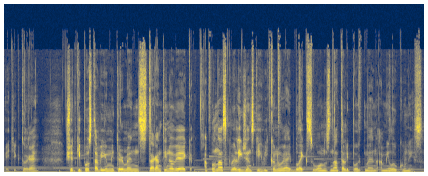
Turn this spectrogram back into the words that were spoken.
viete ktoré. Všetky postavy Yumi Thurman z Tarantinoviek a plná skvelých ženských výkonov je aj Black Swan z Natalie Portman a Milo Kunis.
